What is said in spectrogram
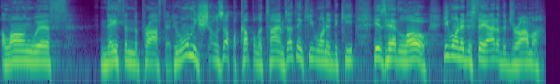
along with Nathan the prophet, who only shows up a couple of times. I think he wanted to keep his head low, he wanted to stay out of the drama.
